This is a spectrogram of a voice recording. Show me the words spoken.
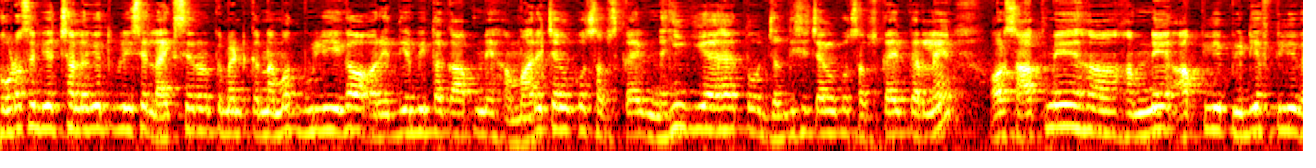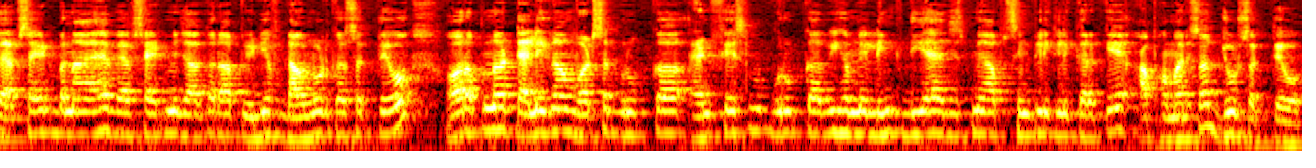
थोड़ा सा भी अच्छा लगे तो प्लीज़ लाइक शेयर और कमेंट करना मत भूलिएगा। और यदि अभी तक आपने हमारे चैनल को सब्सक्राइब नहीं किया है तो जल्दी से चैनल को सब्सक्राइब कर लें। और साथ में हाँ, हमने आपके लिए पीडीएफ के लिए वेबसाइट बनाया है। वेबसाइट में जाकर आप पीडीएफ डाउनलोड कर सकते हो। और अपना टेलीग्राम व्हाट्सएप ग्रुप का एंड फेसबुक ग्रुप का भी हमने लिंक दिया है जिसमें आप सिंपली क्लिक करके आप हमारे साथ जुड़ सकते हो।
